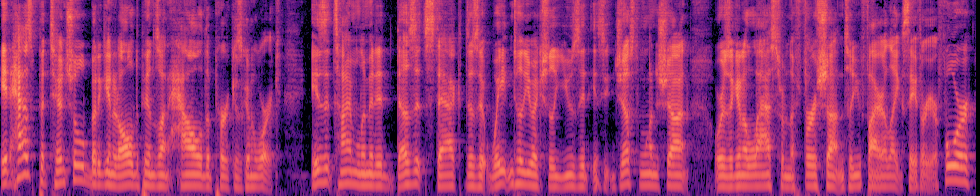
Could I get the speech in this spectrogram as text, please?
It has potential, but again, it all depends on how the perk is going to work. Is it time limited? Does it stack? Does it wait until you actually use it? Is it just one shot? Or is it going to last from the first shot until you fire, like, say, three or four?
